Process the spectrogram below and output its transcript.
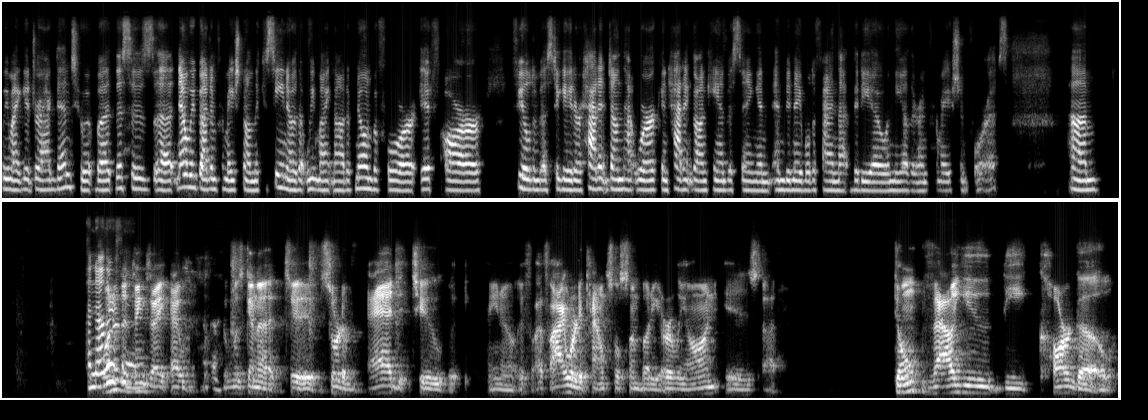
we might get dragged into it, but this is uh, now we've got information on the casino that we might not have known before if our field investigator hadn't done that work and hadn't gone canvassing and, and been able to find that video and the other information for us. Um, another one of thing, the things I, I was gonna to sort of add to you know if, if I were to counsel somebody early on is uh, don't value the cargo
